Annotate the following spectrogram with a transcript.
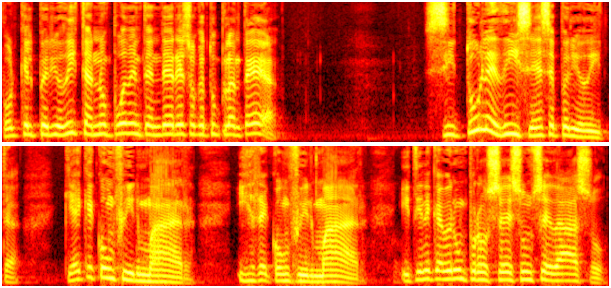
Porque el periodista no puede entender eso que tú planteas. Si tú le dices a ese periodista que hay que confirmar y reconfirmar y tiene que haber un proceso, un sedazo,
